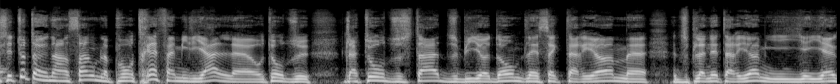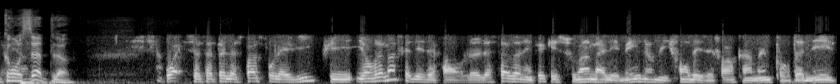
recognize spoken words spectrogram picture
c'est tout un ensemble pour très familial euh, autour du de la tour du stade, du biodôme, de l'insectarium, euh, du planétarium. Il y, a un concept là. Oui, ça s'appelle l'espace pour la vie. Puis ils ont vraiment fait des efforts. Le, stade olympique est souvent mal aimé, là, mais ils font des efforts quand même pour donner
